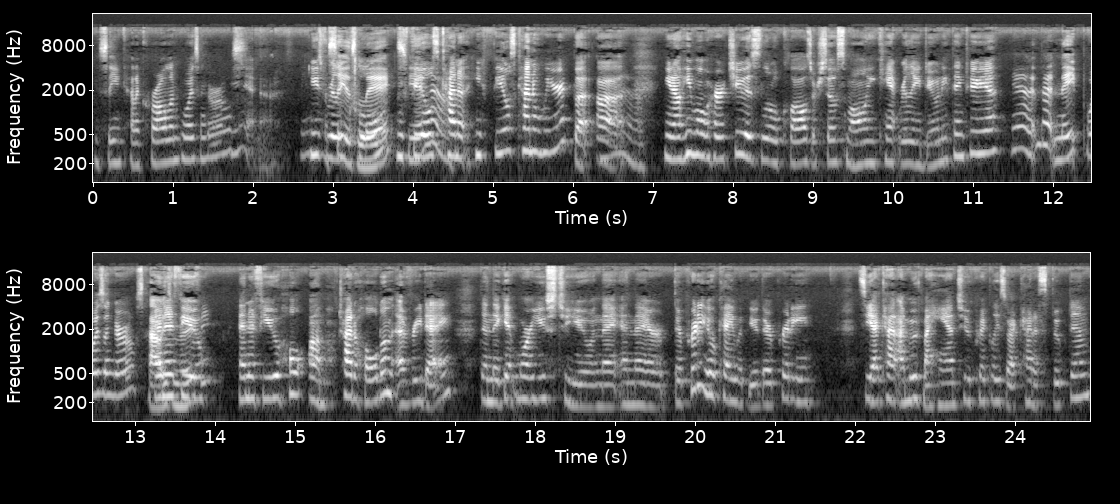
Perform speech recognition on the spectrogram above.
You see him kind of crawling, boys and girls. Yeah. Yeah, He's I really see his cool. legs. He feels yeah. kind of he feels kind of weird, but uh, yeah. You know he won't hurt you. His little claws are so small, he can't really do anything to you. Yeah, isn't that neat, boys and girls? How And he's if you- moving. And if you hold, um, try to hold them every day, then they get more used to you, and they and they're they're pretty okay with you. They're pretty, see, I kind I moved my hand too quickly, so I kind of spooked him.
